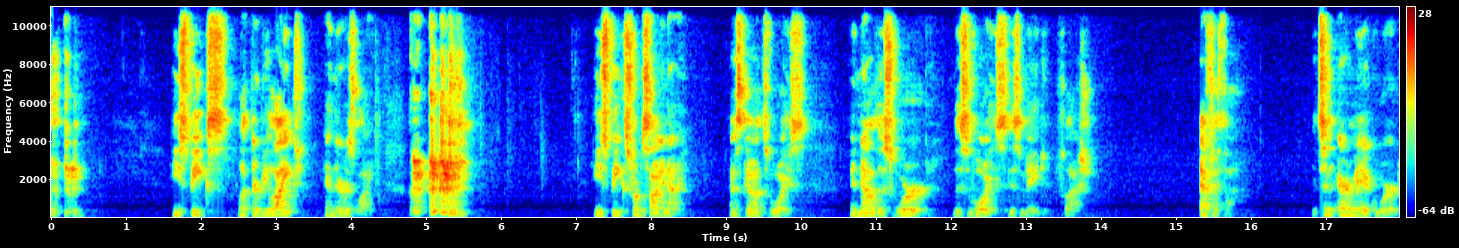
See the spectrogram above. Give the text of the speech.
he speaks, Let there be light, and there is light. he speaks from Sinai as God's voice. And now this word, this voice, is made flesh. Ephphatha. It's an Aramaic word,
